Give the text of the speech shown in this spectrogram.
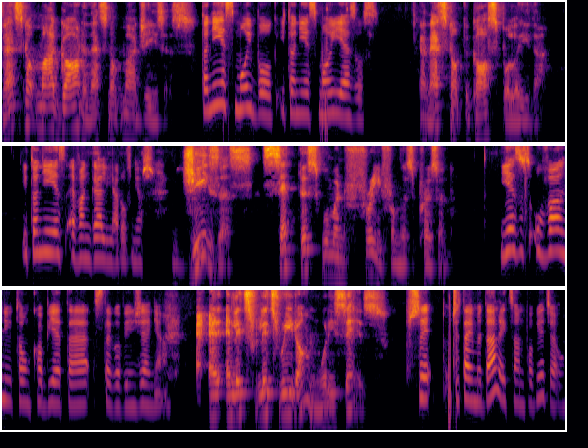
That's not my God and that's not my Jesus. To nie jest mój Bóg i to nie jest mój Jezus. And that's not the gospel either. I to nie jest Ewangelia również. Jesus set this woman free from this prison. Jezus uwolnił tą kobietę z tego więzienia. And, and let's let's read on what he says. Przy, czytajmy dalej, co on powiedział.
